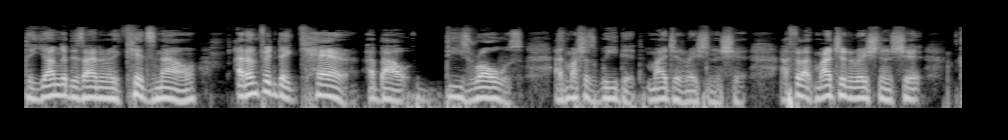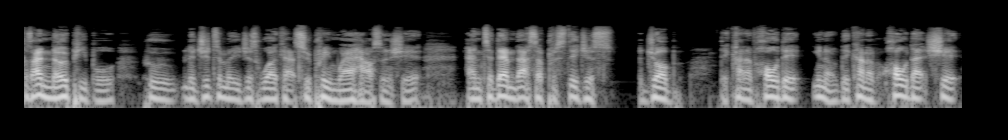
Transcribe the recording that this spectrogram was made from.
the younger designer kids now, I don't think they care about these roles as much as we did, my generation and shit. I feel like my generation and shit, because I know people who legitimately just work at Supreme Warehouse and shit, and to them that's a prestigious job they kind of hold it, you know, they kind of hold that shit.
